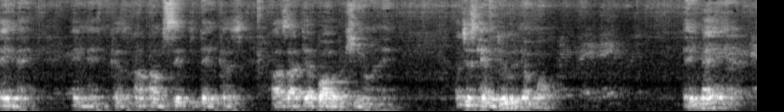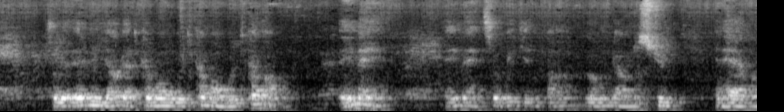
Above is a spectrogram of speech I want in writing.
Amen. Amen. Because I'm, I'm sick today because I was out there barbecuing and I just can't do it no more. Amen. So that, that means y'all got to come on with the come on with the come on. Amen. Amen. So we can um, go down the street and have a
